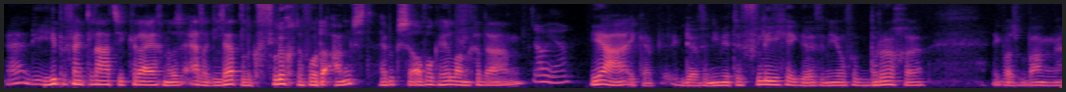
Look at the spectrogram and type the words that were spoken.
Hè, die hyperventilatie krijgen, maar dat is eigenlijk letterlijk vluchten voor de angst. Heb ik zelf ook heel lang gedaan. Oh ja. Ja, ik, heb, ik durfde niet meer te vliegen, ik durfde niet over bruggen. Ik was bang eh,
